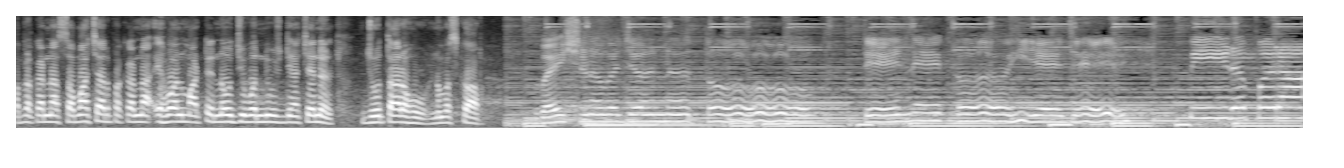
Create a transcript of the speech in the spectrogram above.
આ પ્રકારના સમાચાર, પ્રકારના અહેવાલ માટે નવજીવન ન્યૂઝની આ ચેનલ જોતા રહો. નમસ્કાર. વૈષ્ણવજન તો તેને કહીએ જે પીડ પરાઈ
